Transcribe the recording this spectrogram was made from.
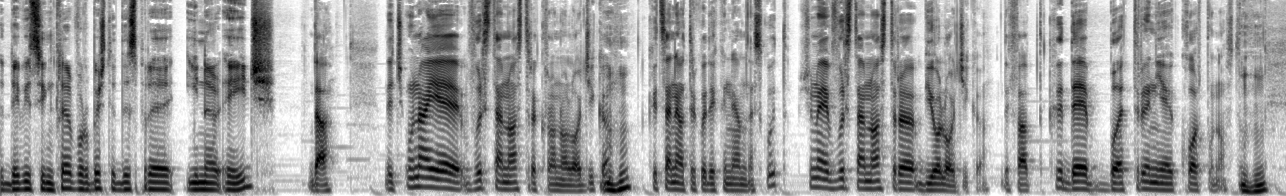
David Sinclair vorbește despre inner age. Da. Deci una e vârsta noastră cronologică, uh-huh. câți ani au trecut de când ne-am născut, și una e vârsta noastră biologică, de fapt, cât de bătrân e corpul nostru. Uh-huh.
